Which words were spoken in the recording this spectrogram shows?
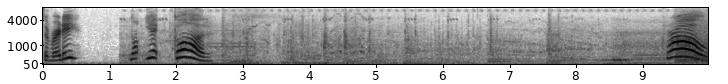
It ready? Not yet. God. Grow.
